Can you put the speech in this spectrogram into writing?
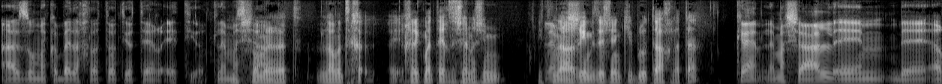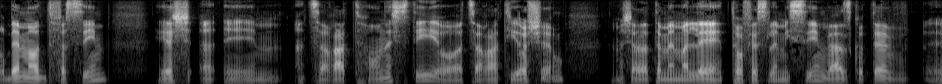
אז הוא מקבל החלטות יותר אתיות. מה זאת למשל, אומרת? למה צריך... חלק מהדרך זה שאנשים מתנערים מזה שהם קיבלו את ההחלטה? כן, למשל, אמ, בהרבה מאוד טפסים יש אה, אמ, הצהרת honesty או הצהרת יושר. למשל, אתה ממלא טופס למיסים, ואז כותב אה,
